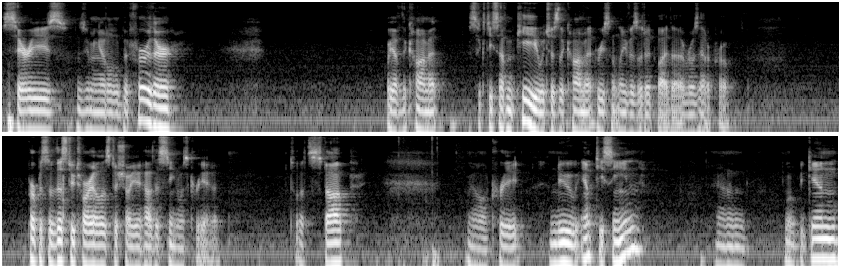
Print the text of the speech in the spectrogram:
Ceres, zooming out a little bit further, we have the comet 67P, which is the comet recently visited by the Rosetta probe. Purpose of this tutorial is to show you how this scene was created. So let's stop. We'll create new empty scene and we'll begin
